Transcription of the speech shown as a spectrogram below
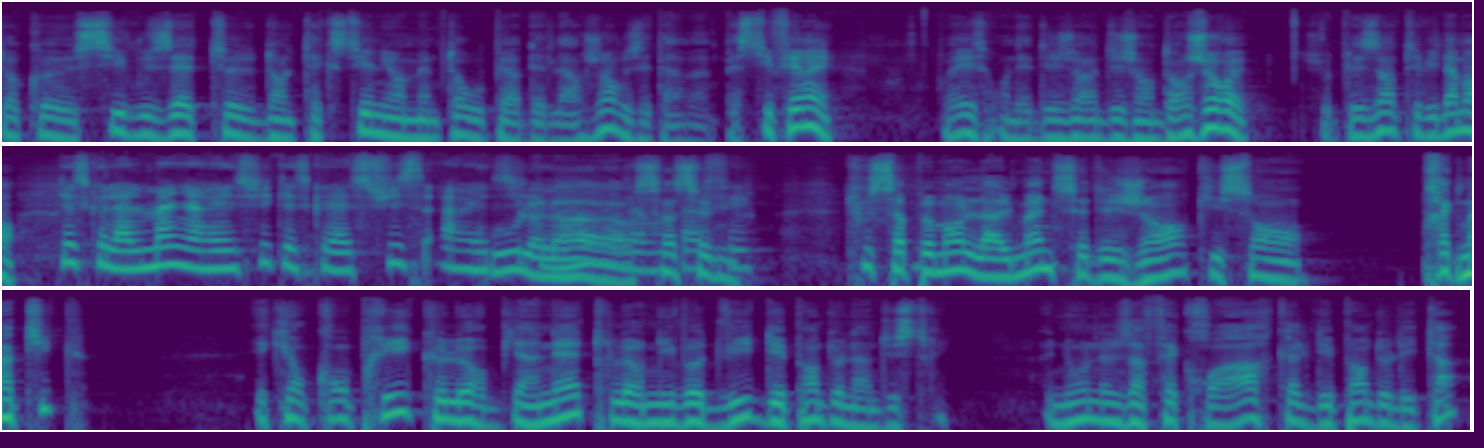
Donc euh, si vous êtes dans le textile et en même temps vous perdez de l'argent, vous êtes un pestiféré. Vous voyez, on est déjà des gens dangereux. Je plaisante évidemment. Qu'est-ce que l'Allemagne a réussi Qu'est-ce que la Suisse a réussi Ouh là là, ça c'est tout simplement l'Allemagne, c'est des gens qui sont pragmatiques et qui ont compris que leur bien-être, leur niveau de vie dépend de l'industrie. Nous, on nous a fait croire qu'elle dépend de l'État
